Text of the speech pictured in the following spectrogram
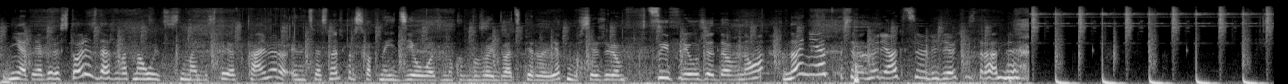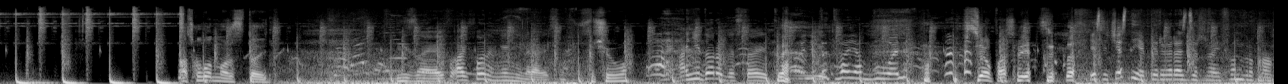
чё. Нет, я говорю, сторис даже вот на улице снимать, достаешь камеру, и на тебя смотрят просто как на идиота. Ну, как бы вроде 21 век, мы все живем в цифре уже давно. Но нет, все равно реакция у людей очень странная. А сколько он может стоить? Не знаю, айфоны мне не нравятся. Почему? Они дорого стоят. Это твоя боль. Все, пошли отсюда. Если честно, я первый раз держу iPhone в руках.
